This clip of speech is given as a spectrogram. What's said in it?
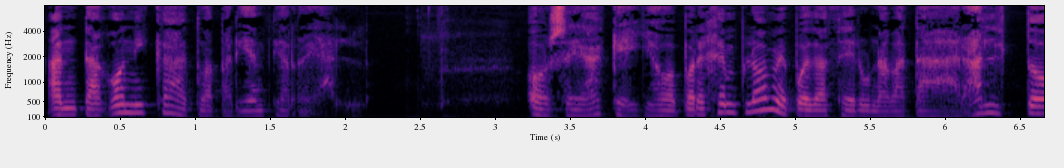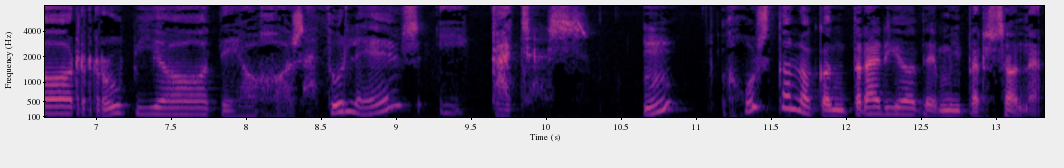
antagónica a tu apariencia real. O sea que yo, por ejemplo, me puedo hacer un avatar alto, rubio, de ojos azules y cachas. ¿Mm? Justo lo contrario de mi persona.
